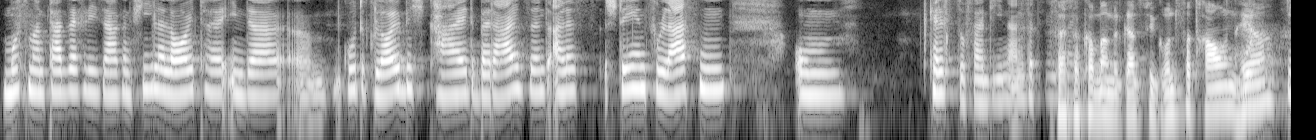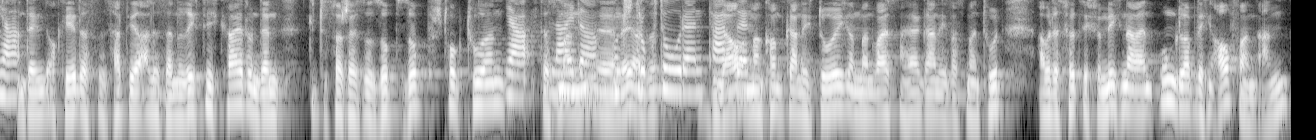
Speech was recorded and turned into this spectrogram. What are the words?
muss man tatsächlich sagen, viele Leute in der ähm, Gutgläubigkeit bereit sind, alles stehen zu lassen, um Geld zu verdienen. Das heißt, da kommt man mit ganz viel Grundvertrauen her ja, ja. und denkt, okay, das, das hat ja alles seine Richtigkeit und dann gibt es wahrscheinlich so Sub-Sub-Strukturen. Ja, dass leider. Man, äh, und ne, also Strukturen, also, Genau, und man kommt gar nicht durch und man weiß nachher gar nicht, was man tut. Aber das hört sich für mich nach einem unglaublichen Aufwand an, mhm.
